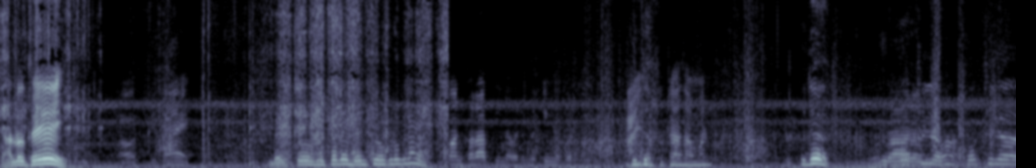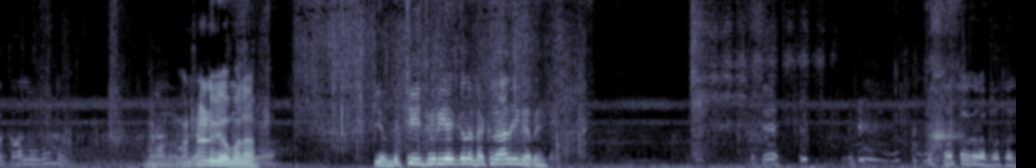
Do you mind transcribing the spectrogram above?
चालू थे। बेल्टो मुझे बेल्टो हकड़ो ना इधर कोठीला कालो को ना वठण वियो माना ये मिठी चूरी अॼुकल्ह नखरा नहीं करे। बोतल करा बोतल।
